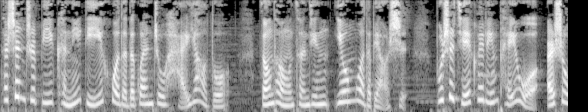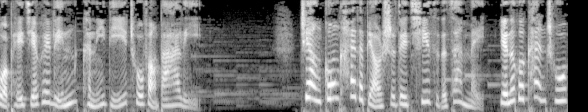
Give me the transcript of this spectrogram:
他甚至比肯尼迪获得的关注还要多。总统曾经幽默地表示：“不是杰奎琳陪我，而是我陪杰奎琳、肯尼迪出访巴黎。”这样公开的表示对妻子的赞美，也能够看出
